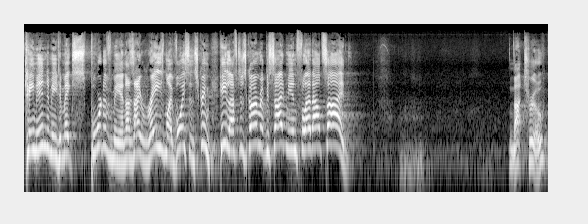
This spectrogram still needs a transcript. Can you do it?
came into me to make sport of me, and as I raised my voice and screamed, he left his garment beside me and fled outside. Not true.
